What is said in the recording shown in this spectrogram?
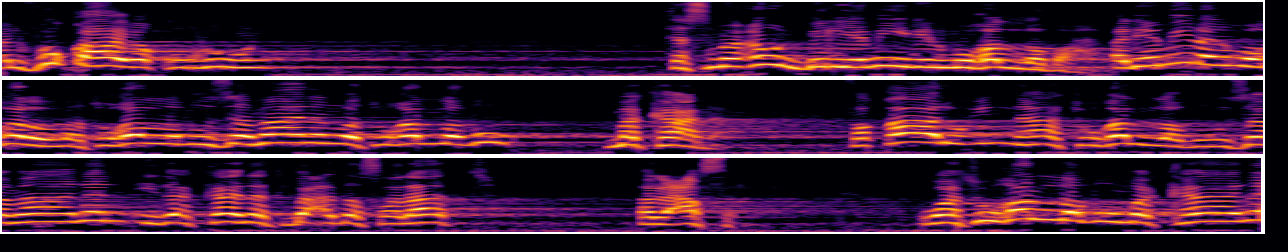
الفقهاء يقولون تسمعون باليمين المغلظة. اليمين المغلظة تغلظ زمانا وتغلظ مكانا. فقالوا إنها تغلظ زمانا إذا كانت بعد صلاة العصر وتغلظ مكانا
